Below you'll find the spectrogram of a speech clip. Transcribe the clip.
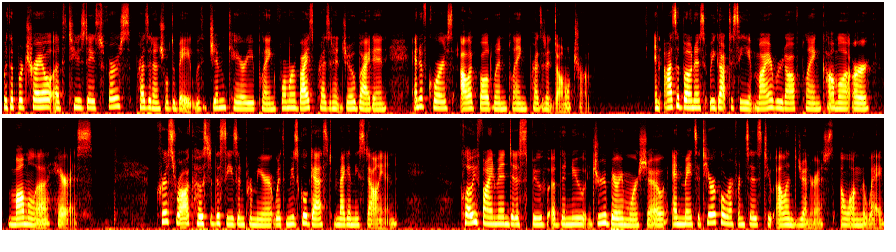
with a portrayal of Tuesday's first presidential debate with Jim Carrey playing former Vice President Joe Biden, and of course, Alec Baldwin playing President Donald Trump. And as a bonus, we got to see Maya Rudolph playing Kamala or Mamala Harris. Chris Rock hosted the season premiere with musical guest Megan Thee Stallion. Chloe Fineman did a spoof of the new Drew Barrymore show and made satirical references to Ellen DeGeneres along the way.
